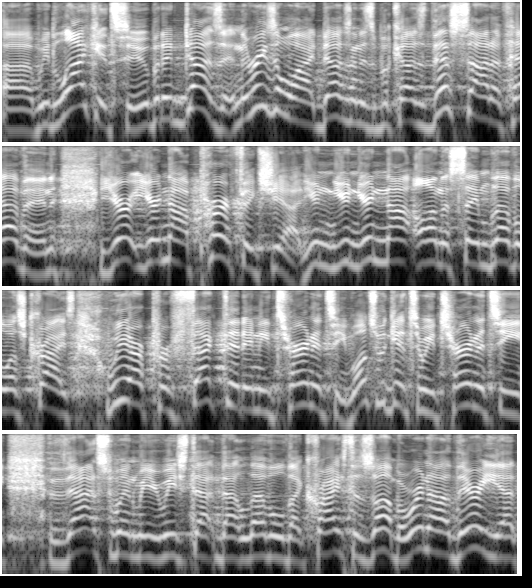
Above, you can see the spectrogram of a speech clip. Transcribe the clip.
Uh, we'd like it to, but it doesn't. And the reason why it doesn't is because this side of heaven, you're, you're not perfect yet. You, you, you're not on the same level as Christ. We are perfected in eternity. Once we get to eternity, that's when we reach that, that level that Christ is on. But we're not there yet,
